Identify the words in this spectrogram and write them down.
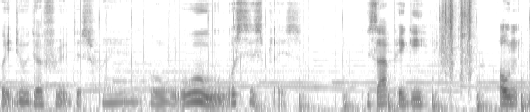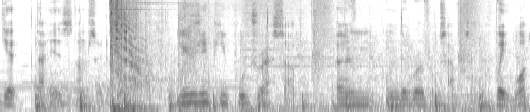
Wait, do we go through this way? Ooh, ooh, what's this place? Is that Piggy? Oh, yeah, that is. I'm so dumb. Usually people dress up um, on the Roblox avatar. Wait, what?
